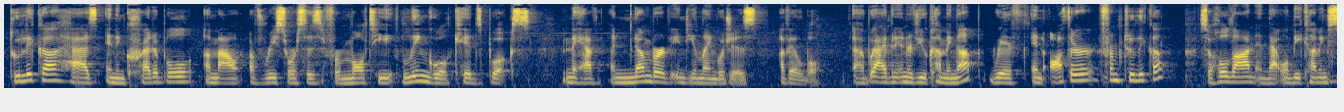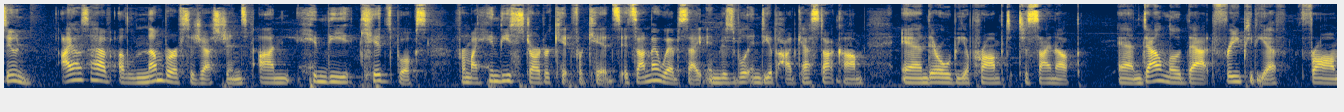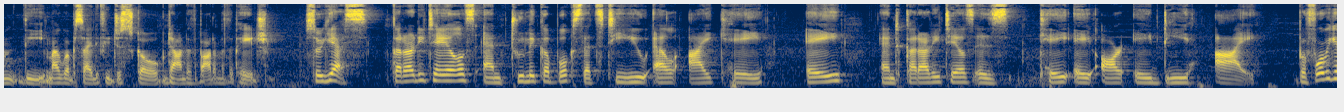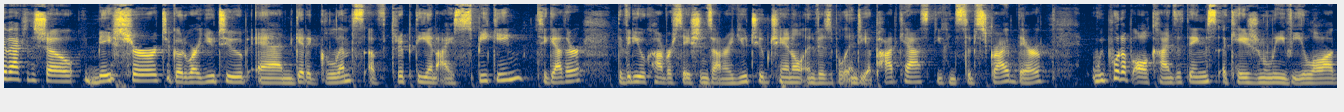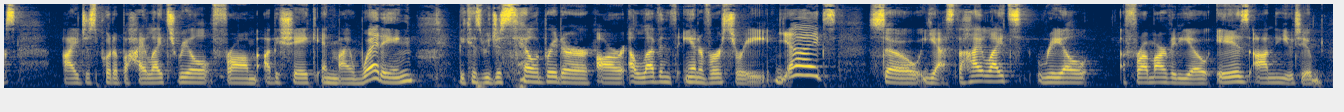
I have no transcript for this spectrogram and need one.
Tulika has an incredible amount of resources for multilingual kids' books and they have a number of Indian languages available. Uh, I have an interview coming up with an author from Tulika, so hold on, and that will be coming soon. I also have a number of suggestions on Hindi kids books for my Hindi starter kit for kids. It's on my website, invisibleindiapodcast.com, and there will be a prompt to sign up and download that free PDF from the my website if you just go down to the bottom of the page. So yes, Karadi Tales and Tulika books, that's T U L I K A and Karadi Tales is K A R A D I. Before we get back to the show, make sure to go to our YouTube and get a glimpse of Tripti and I speaking together. The video conversations on our YouTube channel, Invisible India Podcast. You can subscribe there. We put up all kinds of things, occasionally vlogs. I just put up a highlights reel from Abhishek and my wedding because we just celebrated our, our 11th anniversary. Yikes! So, yes, the highlights reel from our video is on the YouTube.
